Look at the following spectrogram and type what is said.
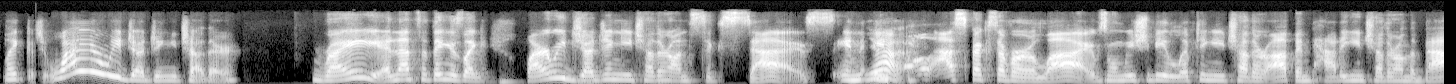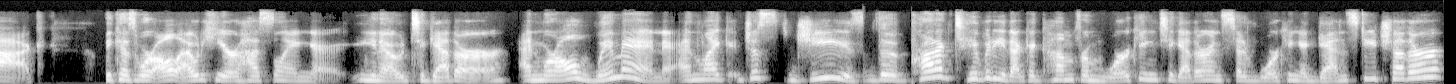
Like why are we judging each other? Right. And that's the thing is like, why are we judging each other on success in, yeah. in all aspects of our lives when we should be lifting each other up and patting each other on the back? Because we're all out here hustling, uh, you know, together and we're all women. And like, just geez, the productivity that could come from working together instead of working against each other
